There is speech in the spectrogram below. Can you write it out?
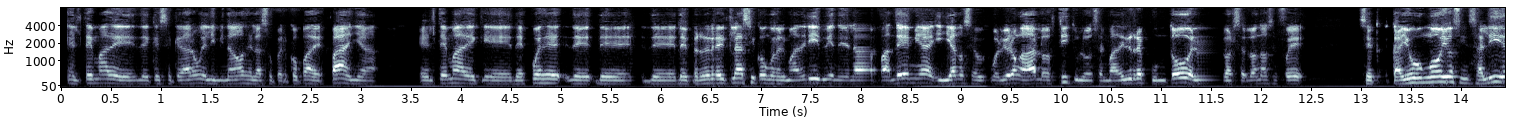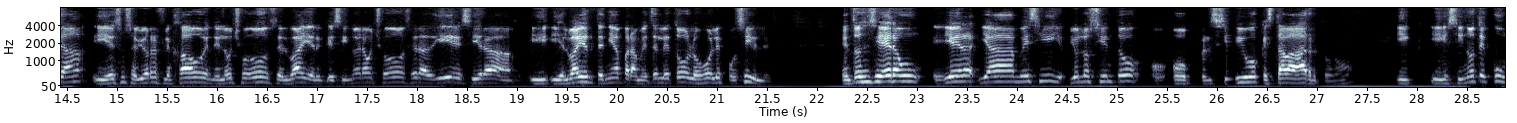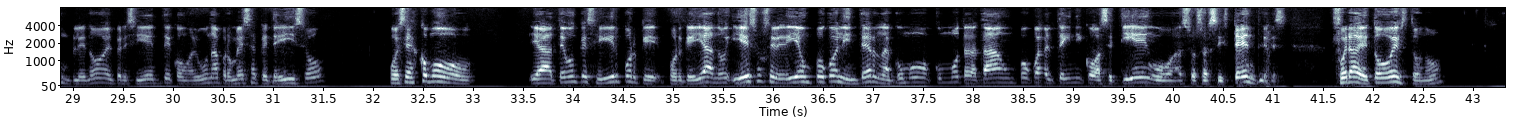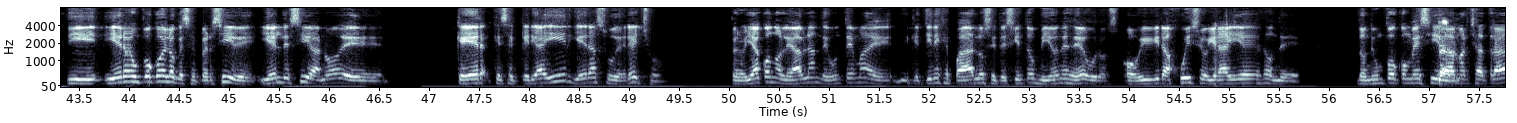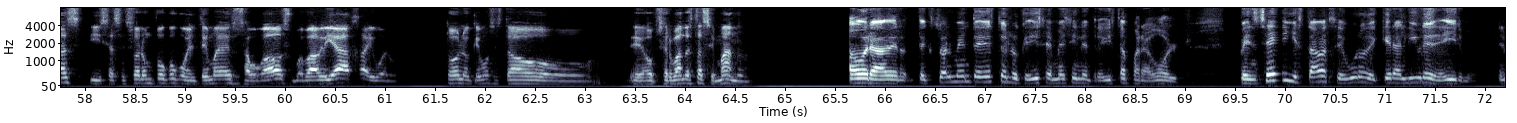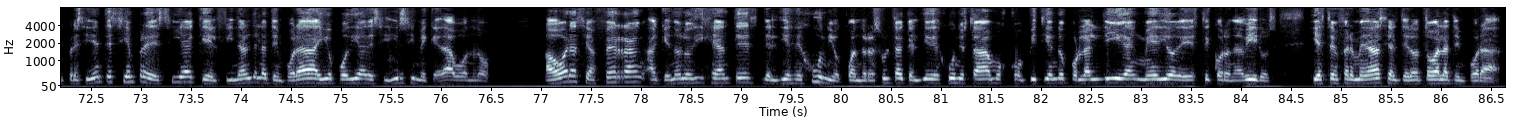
el tema de que se quedaron eliminados de la Supercopa de España, el tema de que después de, perder el clásico con el Madrid viene la pandemia y ya no se volvieron a dar los títulos. El Madrid repuntó, el Barcelona se fue, se cayó un hoyo sin salida y eso se vio reflejado en el 8-2 del Bayern, que si no era 8-2 era 10 y, era, y, el Bayern tenía para meterle todos los goles posibles. Entonces ya era un, ya, ya Messi, yo lo siento o, percibo que estaba harto, ¿no? Y, y si no te cumple, ¿no? El presidente con alguna promesa que te hizo, pues es como ya tengo que seguir porque, porque ya, ¿no? Y eso se veía un poco en la interna, cómo, cómo trataban un poco al técnico a Setién o a sus asistentes, fuera de todo esto, ¿no? Y, y, era un poco de lo que se percibe. Y él decía, ¿no? De, que, era, que se quería ir y era su derecho. Pero ya cuando le hablan de un tema de, de que tienes que pagar los 700 millones de euros o ir a juicio, ya ahí es donde, donde un poco Messi claro. da marcha atrás y se asesora un poco con el tema de sus abogados, su papá viaja y bueno, todo lo que hemos estado eh, observando esta semana. Ahora, a ver, textualmente esto es lo que dice Messi en la entrevista para Gol. Pensé y estaba seguro de que era libre de irme. El presidente siempre decía que el final de la temporada yo podía decidir si me quedaba o no. Ahora se aferran a que no lo dije antes del 10 de junio, cuando resulta que el 10 de junio estábamos compitiendo por la liga en medio de este coronavirus y esta enfermedad se alteró toda la temporada.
